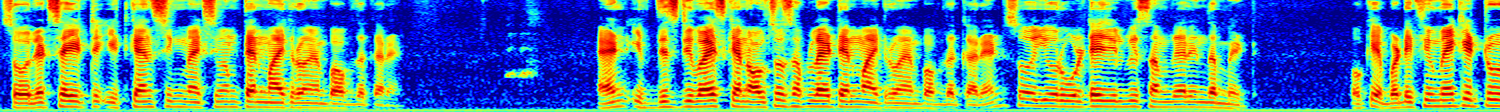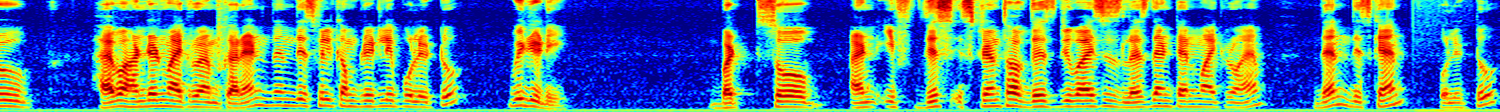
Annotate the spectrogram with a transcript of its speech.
So, let us say it, it can sink maximum 10 microamp of the current and if this device can also supply 10 microamp of the current, so your voltage will be somewhere in the mid. Okay, but if you make it to have a 100 microamp current, then this will completely pull it to VDD. But so and if this strength of this device is less than 10 microamp, then this can pull it to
